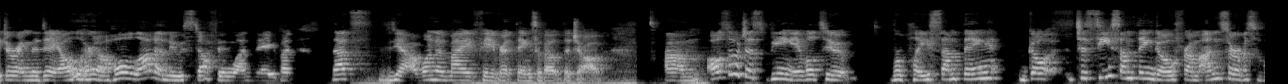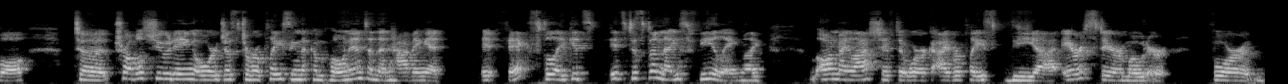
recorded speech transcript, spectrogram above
during the day I'll learn a whole lot of new stuff in one day, but that's, yeah, one of my favorite things about the job. Um, also just being able to replace something, go to see something go from unserviceable to troubleshooting or just to replacing the component and then having it, it fixed. Like it's, it's just a nice feeling. Like on my last shift at work, I replaced the uh, air stair motor for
